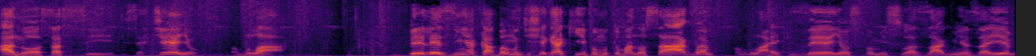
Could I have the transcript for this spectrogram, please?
a nossa sede, certinho? Vamos lá. Belezinha, acabamos de chegar aqui, vamos tomar nossa água. Vamos lá, Requisenhos, tomem suas aguinhas aí.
